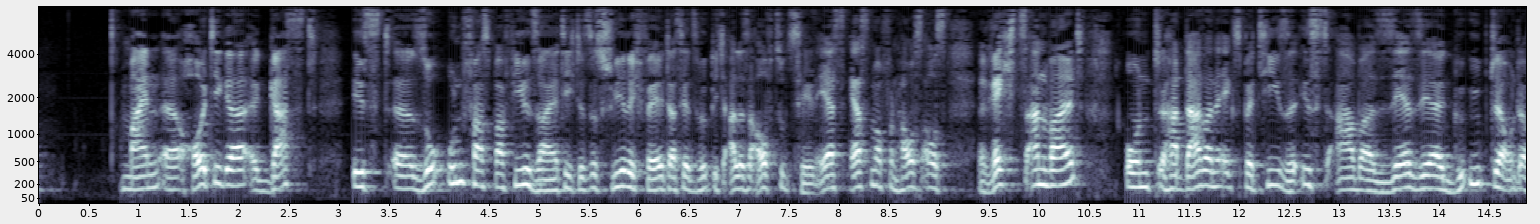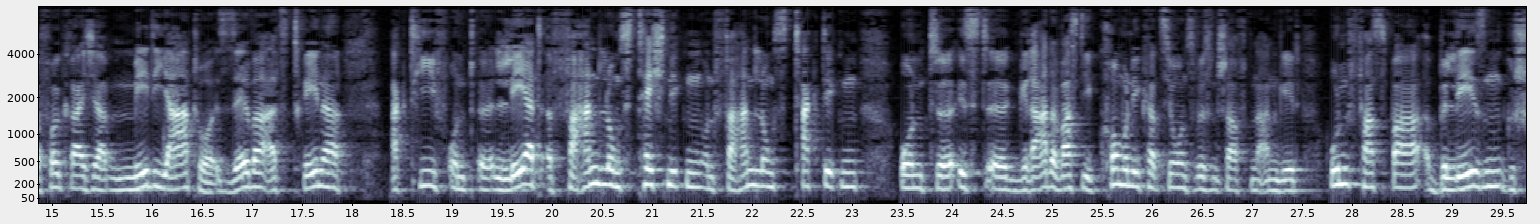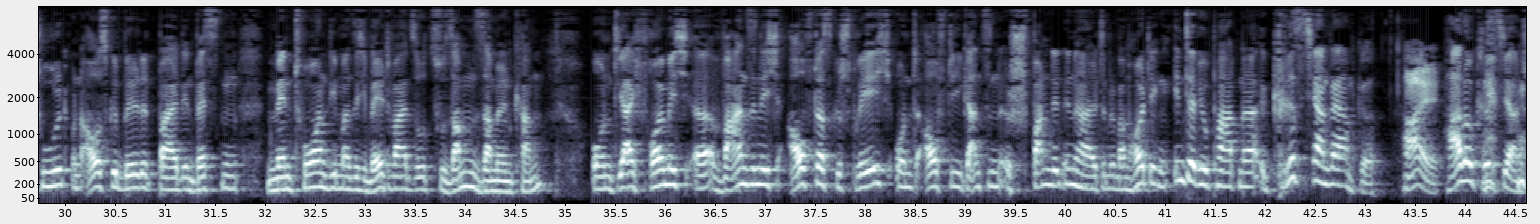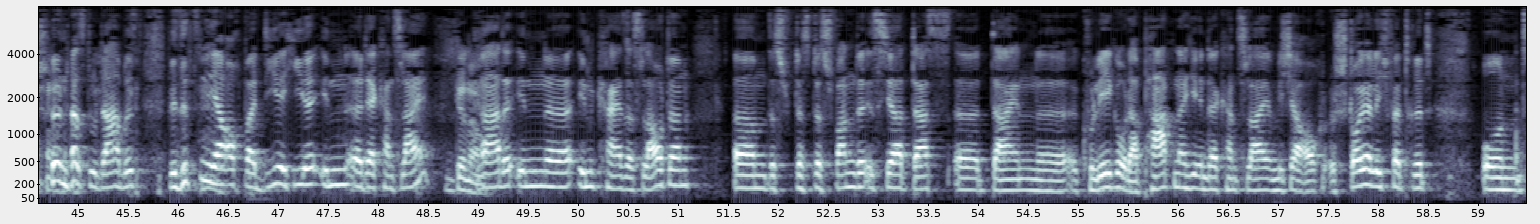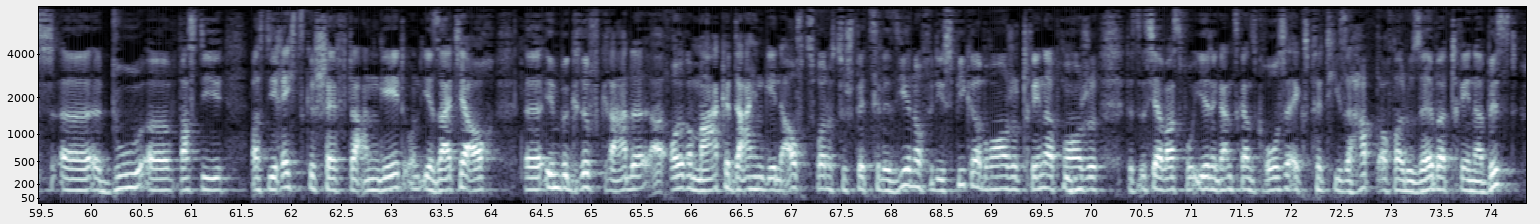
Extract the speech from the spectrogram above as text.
mein äh, heutiger Gast ist äh, so unfassbar vielseitig, dass es schwierig fällt, das jetzt wirklich alles aufzuzählen. Er ist erstmal von Haus aus Rechtsanwalt und hat da seine Expertise, ist aber sehr, sehr geübter und erfolgreicher Mediator, ist selber als Trainer aktiv und äh, lehrt Verhandlungstechniken und Verhandlungstaktiken und äh, ist äh, gerade was die Kommunikationswissenschaften angeht unfassbar belesen, geschult und ausgebildet bei den besten Mentoren, die man sich weltweit so zusammensammeln kann. Und ja, ich freue mich äh, wahnsinnig auf das Gespräch und auf die ganzen spannenden Inhalte mit meinem heutigen Interviewpartner Christian Wermke. Hi. Hallo Christian, schön, dass du da bist. Wir sitzen ja auch bei dir hier in äh, der Kanzlei, genau. gerade in, äh, in Kaiserslautern. Ähm, das, das, das Spannende ist ja, dass äh, dein äh, Kollege oder Partner hier in der Kanzlei mich ja auch steuerlich vertritt und äh, du, äh, was die was die Rechtsgeschäfte angeht und ihr seid ja auch äh, im Begriff gerade äh, eure Marke dahingehend aufzubauen, zu spezialisieren, auch für die Speakerbranche, Trainerbranche. Mhm. Das ist ja was, wo ihr eine ganz ganz große Expertise habt, auch weil du selber Trainer bist.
